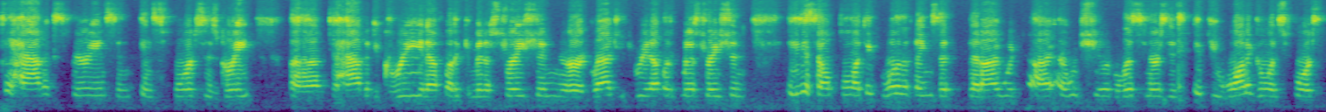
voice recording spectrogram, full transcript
to have experience in, in sports is great. Uh, to have a degree in athletic administration or a graduate degree in athletic administration is helpful. I think one of the things that, that I would I, I would share with the listeners is if you want to go in sports,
